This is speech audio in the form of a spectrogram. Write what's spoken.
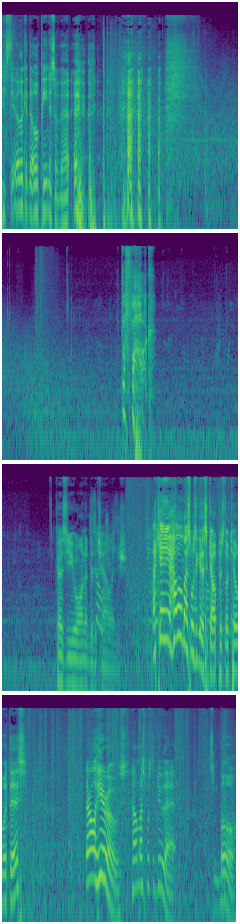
It's the oh, look at the oh, OPness of that. what the fuck? Because you wanted to the challenge. I can't even, how am I supposed to get a scout pistol kill with this? They're all heroes. How am I supposed to do that? Some bull.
